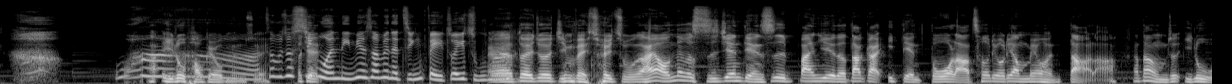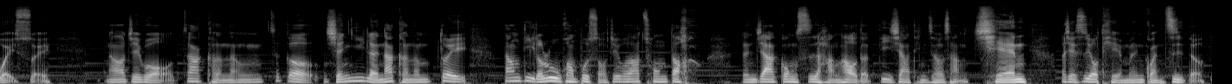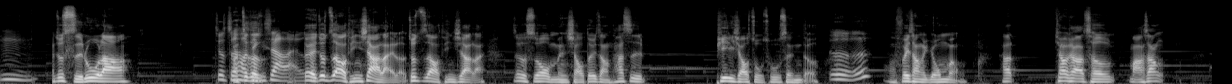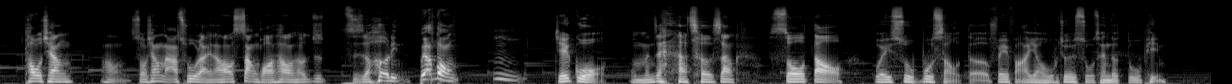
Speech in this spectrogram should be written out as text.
哇！他一路跑给我们追，这不就新闻里面上面的警匪追逐吗？呃，对，就是警匪追逐。还有那个时间点是半夜的，大概一点多啦，车流量没有很大啦。那当然我们就一路尾随。然后结果他可能这个嫌疑人他可能对当地的路况不熟，结果他冲到人家公司行号的地下停车场前，而且是有铁门管制的，嗯，那就死路啦，就只好停下来了。对，就只好停下来了，就只好停下来。这个时候我们小队长他是霹雳小组出身的，嗯嗯，非常勇猛，他跳下车马上掏枪，哦，手枪拿出来，然后上滑套，然后就指着喝令不要动，嗯，结果。我们在他车上搜到为数不少的非法药物，就是俗称的毒品，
